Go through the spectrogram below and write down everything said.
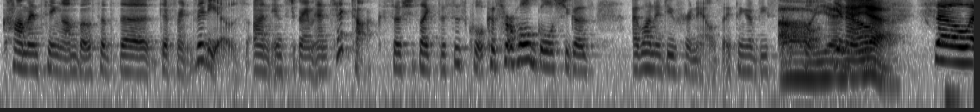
commenting on both of the different videos on Instagram and TikTok. So she's like, this is cool. Because her whole goal, she goes, I want to do her nails. I think it'd be so Oh, cool. yeah, you yeah, know? yeah. So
